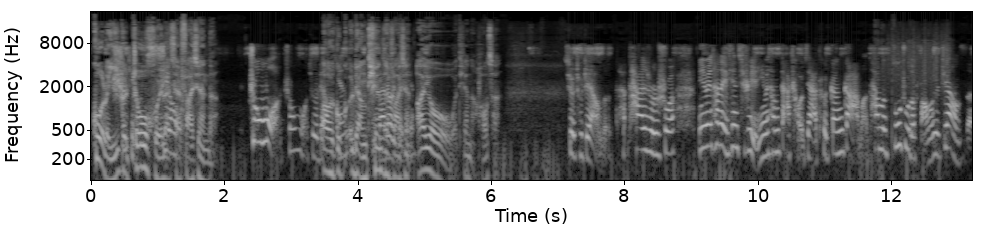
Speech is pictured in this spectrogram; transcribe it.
过了一个周回来才发现的。周末，周末就两天，两天才发现。哎呦，我天哪，好惨！就就这样子，他他就是说，因为他那天其实也因为他们大吵架，特尴尬嘛。他们租住的房子是这样子的，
